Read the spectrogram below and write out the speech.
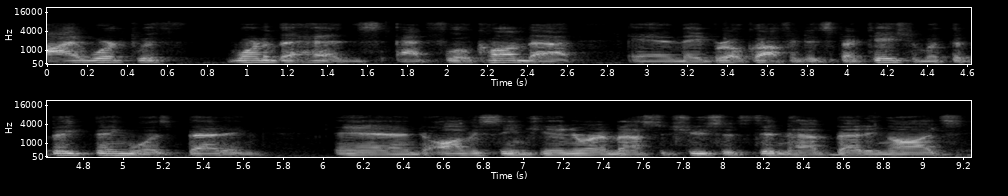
I worked with one of the heads at FloCombat, and they broke off into Spectation. But the big thing was betting, and obviously in January, Massachusetts didn't have betting odds,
